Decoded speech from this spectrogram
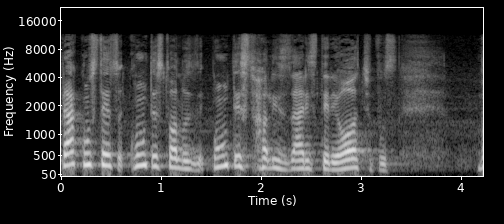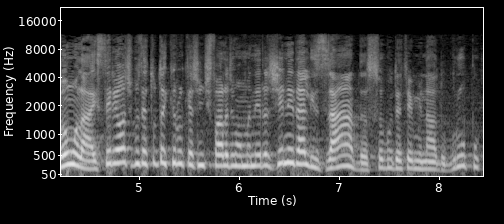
para contextualizar, estereótipos, vamos lá, estereótipos é tudo aquilo que a gente fala de uma maneira generalizada sobre um determinado grupo,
